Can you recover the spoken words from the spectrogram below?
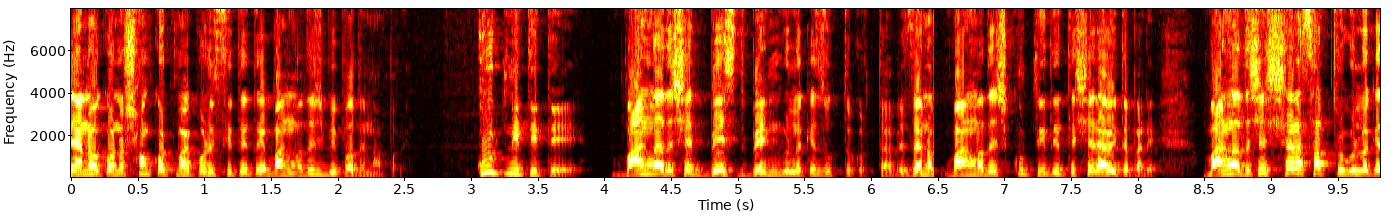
যেন কোনো সংকটময় পরিস্থিতিতে বাংলাদেশ বিপদে না পড়ে। কূটনীতিতে বাংলাদেশের বেস্ট ব্রেনগুলোকে যুক্ত করতে হবে। যেন বাংলাদেশ কূটনীতিতে সেরা হইতে পারে। বাংলাদেশের সেরা ছাত্রগুলোকে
